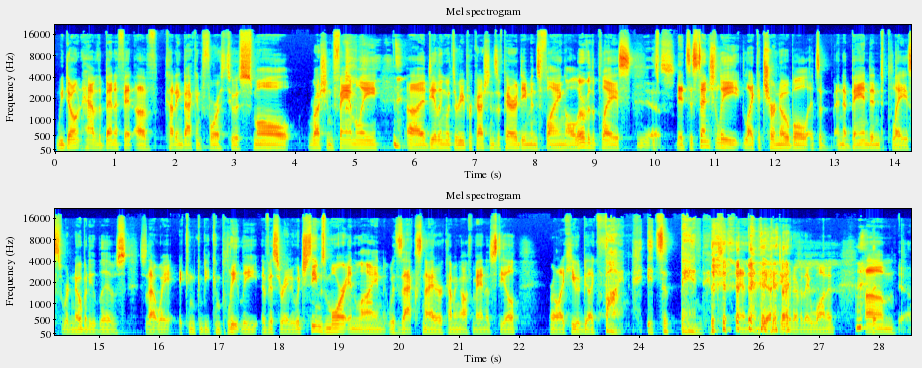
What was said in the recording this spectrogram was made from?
we don't have the benefit of cutting back and forth to a small russian family uh, dealing with the repercussions of parademons flying all over the place Yes. it's essentially like a Chernobyl. It's a, an abandoned place where nobody lives, so that way it can be completely eviscerated, which seems more in line with Zack Snyder coming off Man of Steel, where like he would be like, "Fine, it's abandoned," and then they could do whatever they wanted. Um, Yeah.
